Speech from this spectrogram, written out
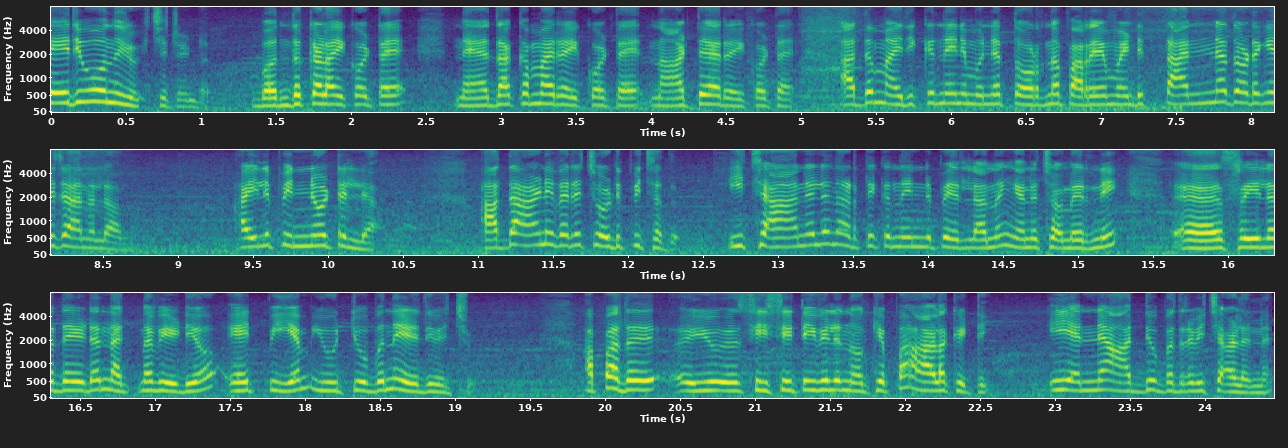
തരുമോ എന്ന് ചോദിച്ചിട്ടുണ്ട്. ബന്ധുക്കളായിക്കോട്ടെ നേതാക്കന്മാരായിക്കോട്ടെ നാട്ടുകാരായിക്കോട്ടെ അത് മരിക്കുന്നതിന് മുന്നേ തുറന്ന് പറയാൻ വേണ്ടി തന്നെ തുടങ്ങിയ ചാനലാണ്. അതിൽ പിന്നോട്ടില്ല. അതാണ് ഇവരെ ചൊടിപ്പിച്ചത്. ഈ ചാനൽ നടത്തിക്കുന്നതിന്റെ പേരിലാണ് ഇങ്ങനെ ചുമരിനി ശ്രീലതയുടെ നഗ്ന വീഡിയോ എയ്റ്റ് പി എം യൂട്യൂബിൽ നിന്ന് എഴുതി വെച്ചു. അപ്പം അത് സി സി ടി വിയിൽ നോക്കിയപ്പോൾ ആളെ കിട്ടി. ഈ എന്നെ ആദ്യം ഉപദ്രവിച്ച ആളെന്നെ.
